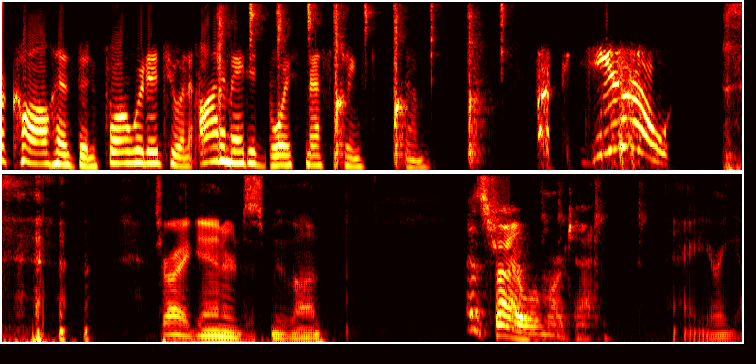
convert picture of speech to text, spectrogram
Your call has been forwarded to an automated voice messaging system. Fuck You! Try again or just move on. Let's try it one more time. All right, here we go.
